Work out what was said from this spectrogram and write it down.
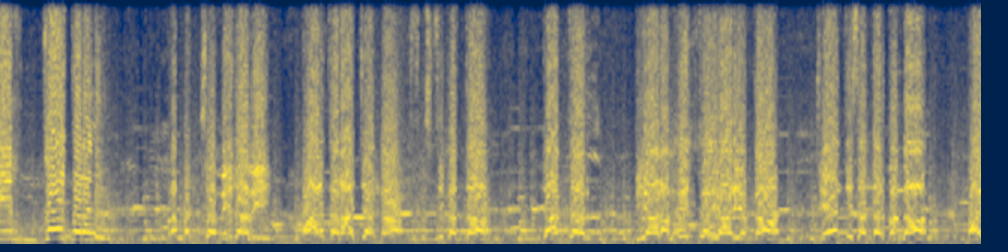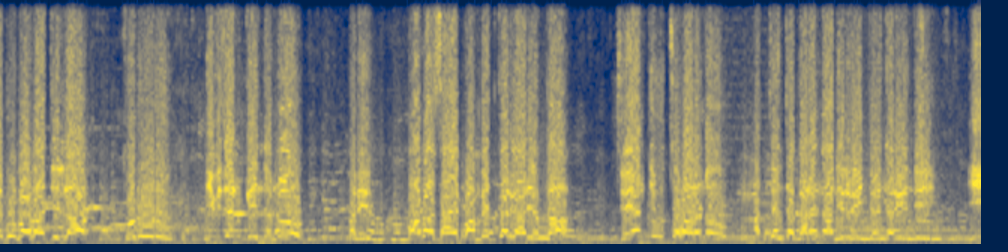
భీమ్ జై తెలంగాణ. ప్రపంచ మేధావి భారత రాజ్యాంగ సృష్టికర్త డాక్టర్ బిఆర్ అంబేద్కర్ గారి యొక్క జయంతి సందర్భంగా మహబూబాబాద్ జిల్లా తొరూరు డివిజన్ కేంద్రంలో మరి బాబాసాహెబ్ అంబేద్కర్ గారి యొక్క జయంతి ఉత్సవాలను అత్యంత ఘనంగా నిర్వహించడం జరిగింది. ఈ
